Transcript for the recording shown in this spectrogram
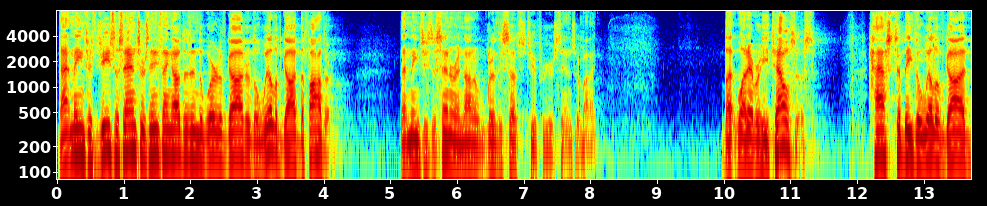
That means if Jesus answers anything other than the word of God or the will of God the Father, that means he's a sinner and not a worthy substitute for your sins or mine. But whatever he tells us has to be the will of God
